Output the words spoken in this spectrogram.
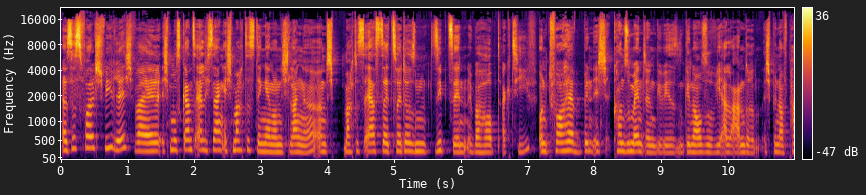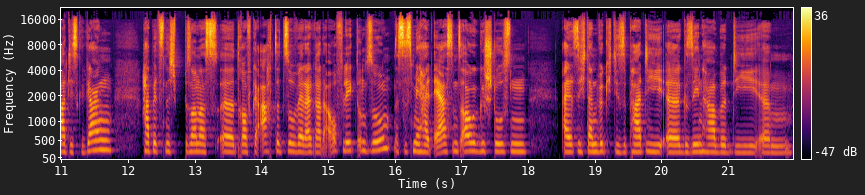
es ist voll schwierig, weil ich muss ganz ehrlich sagen, ich mache das Ding ja noch nicht lange und ich mache das erst seit 2017 überhaupt aktiv. Und vorher bin ich Konsumentin gewesen, genauso wie alle anderen. Ich bin auf Partys gegangen, habe jetzt nicht besonders äh, drauf geachtet, so wer da gerade auflegt und so. Es ist mir halt erst ins Auge gestoßen, als ich dann wirklich diese Party äh, gesehen habe, die ähm,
